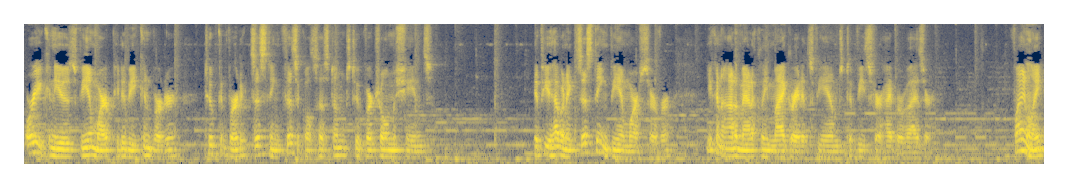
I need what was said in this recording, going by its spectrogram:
Or you can use VMware P2V Converter to convert existing physical systems to virtual machines. If you have an existing VMware server, you can automatically migrate its VMs to vSphere Hypervisor. Finally,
